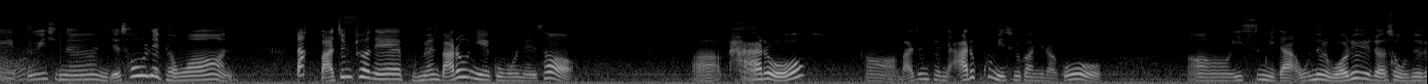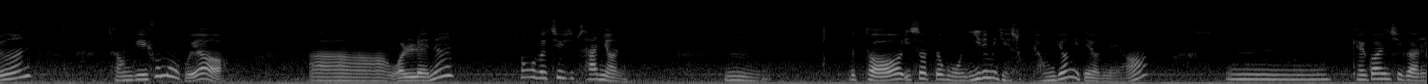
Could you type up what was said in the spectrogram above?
여기 보이시는 이제 서울대 병원 딱 맞은편에 보면 마로니에 공원에서 아, 바로 어, 맞은편에 아르코 미술관이라고 어, 있습니다. 오늘 월요일이라서 오늘은 정기 휴무고요. 아, 원래는 1974년 음, 부터 있었던 공원 이름이 계속 변경이 되었네요. 음, 개관 시간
